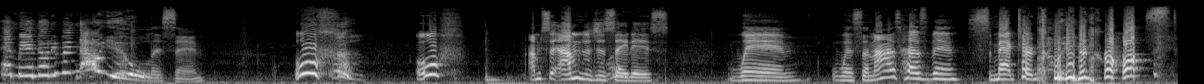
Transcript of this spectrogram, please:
That man don't even know you. Listen. Oof. Oof. I'm say, I'm gonna just say this when when Sanaa's husband smacked her clean across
